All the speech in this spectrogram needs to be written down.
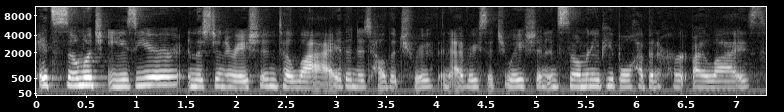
It's so much easier in this generation to lie than to tell the truth in every situation, and so many people have been hurt by lies.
